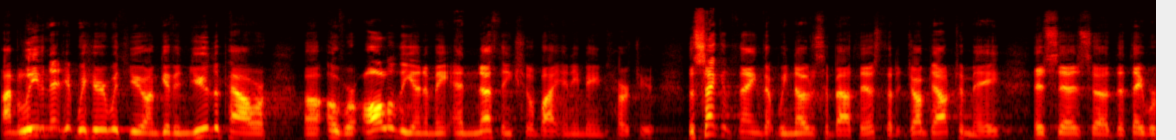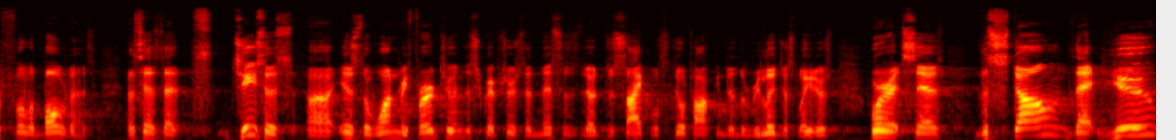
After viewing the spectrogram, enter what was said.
I'm leaving it here with you. I'm giving you the power uh, over all of the enemy, and nothing shall by any means hurt you. The second thing that we notice about this, that it jumped out to me, it says uh, that they were full of boldness. It says that Jesus uh, is the one referred to in the scriptures, and this is the disciples still talking to the religious leaders, where it says, The stone that you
